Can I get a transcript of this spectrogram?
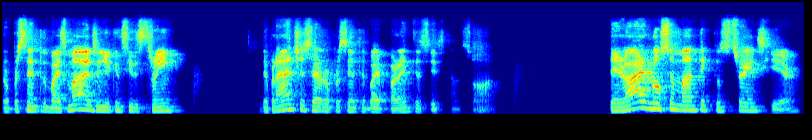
represented by SMILES, and you can see the string. The branches are represented by parentheses and so on. There are no semantic constraints here.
